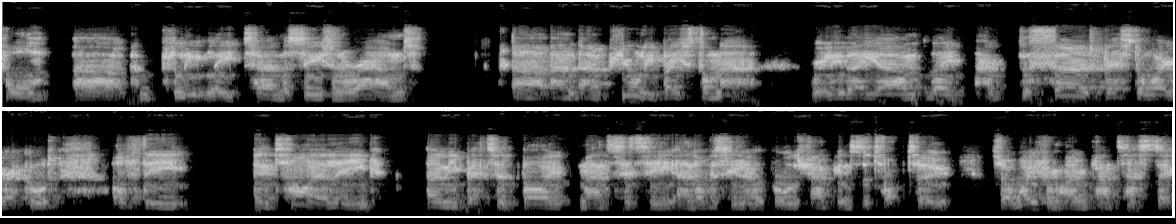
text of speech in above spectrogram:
form, uh, completely turned the season around, uh, and and purely based on that. Really, they um, they had the third best away record of the entire league, only bettered by Man City and obviously Liverpool, the champions, the top two. So away from home, fantastic.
